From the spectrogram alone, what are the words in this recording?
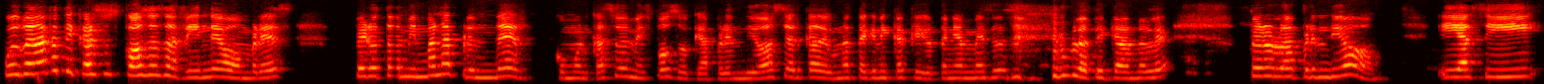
pues van a platicar sus cosas a fin de hombres, pero también van a aprender, como el caso de mi esposo, que aprendió acerca de una técnica que yo tenía meses platicándole, pero lo aprendió. Y así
